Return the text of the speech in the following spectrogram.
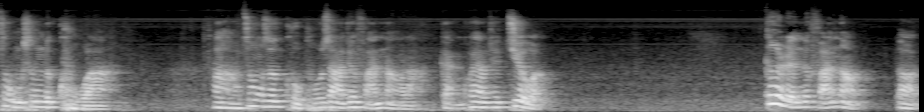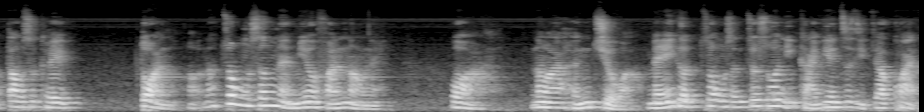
众生的苦啊，啊，众生苦，菩萨就烦恼了，赶快要去救啊。个人的烦恼啊，倒是可以断了啊。那众生呢，没有烦恼呢，哇。那还很久啊！每一个众生，就说你改变自己比较快，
